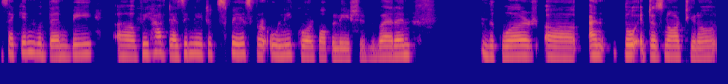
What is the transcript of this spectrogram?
The second would then be uh, we have designated space for only queer population wherein the queer uh, and though it is not you know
